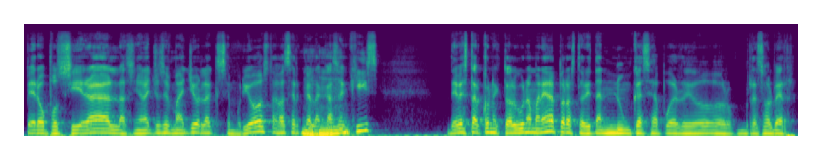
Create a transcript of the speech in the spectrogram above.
Pero pues si era la señora Joseph Maggio la que se murió, estaba cerca de la casa en Gis. Debe estar conectado de alguna manera, pero hasta ahorita nunca se ha podido resolver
